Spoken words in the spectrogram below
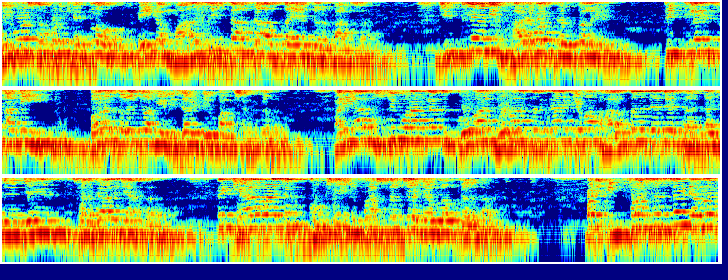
रिवॉर्ड्स आपण घेतलो. एक मानसिकता आमकां आज तयार करपाक जाय जितले आमी हार्डवर्क करतले तितलेच आमी बरे तरेचो आमी रिजल्ट दिवपाक शकतलो आणि या दृष्टिकोनातल्याच गोवा गोवा सरकार किंवा भारताचे सरकार जे- सरकार जे आसा ते खेळा खूपशे खुबशे इन्फ्रास्ट्रक्चर डेव्हलप करतात. पण इन्फ्रास्ट्रक्चर डेव्हलप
